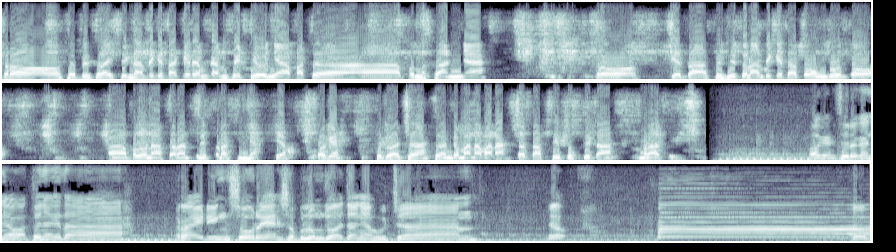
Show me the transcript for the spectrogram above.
terus habis riding nanti kita kirimkan videonya pada pemesannya. Terus kita habis itu nanti kita tunggu untuk uh, pelunasan administrasinya ya. Oke itu aja jangan ke mana-mana tetap di Puspita Melati Oke, sudah kan ya waktunya kita riding sore sebelum cuacanya hujan. Yuk. Tuh.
